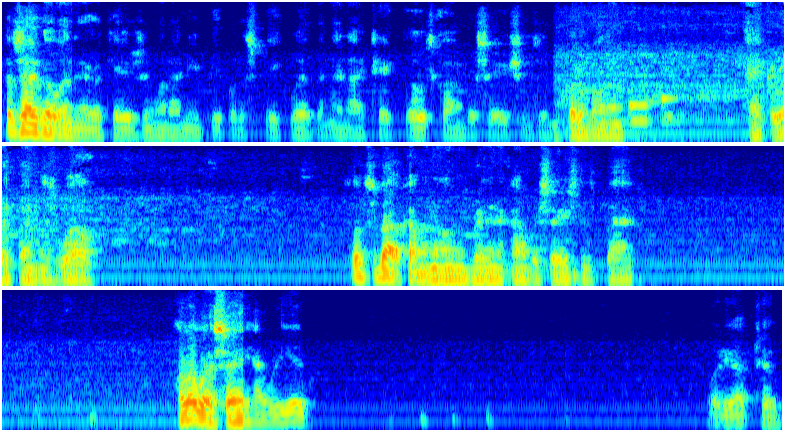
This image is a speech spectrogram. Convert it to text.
Because I go in there occasionally when I need people to speak with, and then I take those conversations and put them on Anchor FM as well. So it's about coming home and bringing the conversations back. Hello, SA. How are you? What are you up to?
